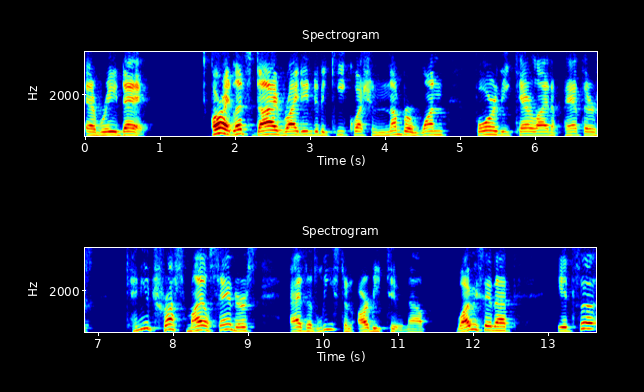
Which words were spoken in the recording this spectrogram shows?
every day. All right, let's dive right into the key question number one for the Carolina Panthers. Can you trust Miles Sanders as at least an RB2? Now, why we say that? It's a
